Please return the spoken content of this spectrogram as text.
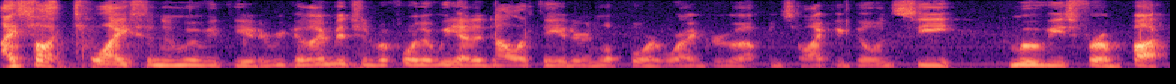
I saw it twice in the movie theater because I mentioned before that we had a dollar theater in Laporte where I grew up, and so I could go and see movies for a buck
